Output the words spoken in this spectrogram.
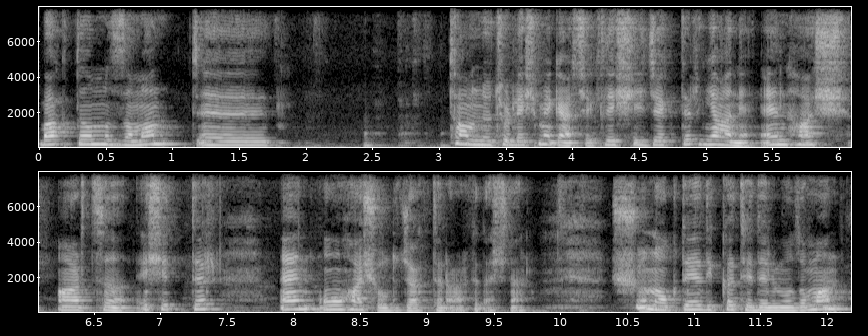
baktığımız zaman e, tam nötrleşme gerçekleşecektir. Yani NH artı eşittir NOH olacaktır arkadaşlar. Şu noktaya dikkat edelim o zaman.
